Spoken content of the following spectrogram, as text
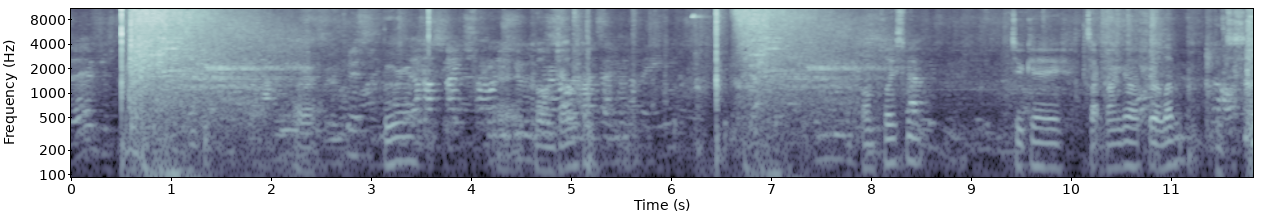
Or they've just. Alright. Bura. Uh, Colin Jalico. On placement. 2k attack Vanguard for 11. Into six.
